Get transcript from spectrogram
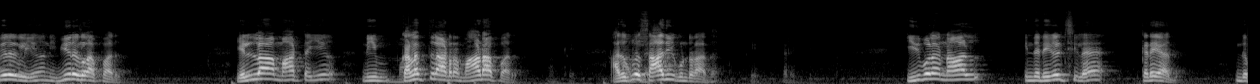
வீரர்களையும் நீ வீரர்களாக பாரு. எல்லா மாட்டையும் நீ களத்தில் ஆடுற மாடா பாரு. அதுக்குள்ளே சாதியை கொண்டு வராத இவ்வளோ நாள் இந்த நிகழ்ச்சியில் கிடையாது. இந்த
